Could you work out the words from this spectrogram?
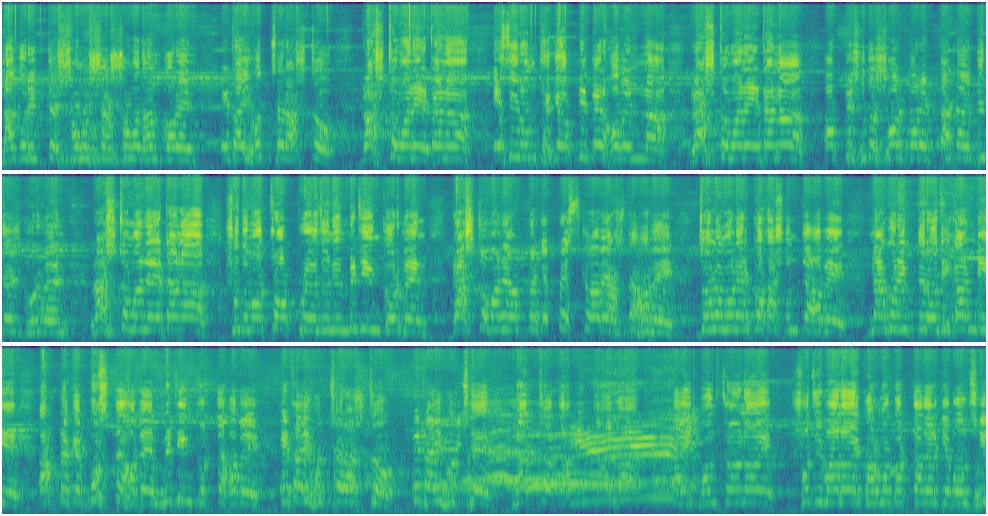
নাগরিকদের সমস্যার সমাধান করেন। এটাই হচ্ছে রাষ্ট্র। রাষ্ট্র মানে এটা না, এসি রুম থেকে আপনি বের হবেন না। রাষ্ট্র মানে এটা না, আপনি শুধু সরকারের টাকায় বিদেশ ঘুরবেন। রাষ্ট্র মানে এটা না, শুধুমাত্র অপ্রয়োজনীয় মিটিং করবেন। রাষ্ট্র মানে আপনাকে প্রেস ক্লাবে আসতে হবে, জনগণের কথা শুনতে হবে, নাগরিকদের অধিকার নিয়ে আপনাকে বসতে হবে, মিটিং করতে হবে। এটাই হচ্ছে রাষ্ট্র এটাই হচ্ছে ন্যায্য দাবির জায়গা তাই তাই মন্ত্রণালয় সচিবালয় কর্মকর্তাদেরকে বলছি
